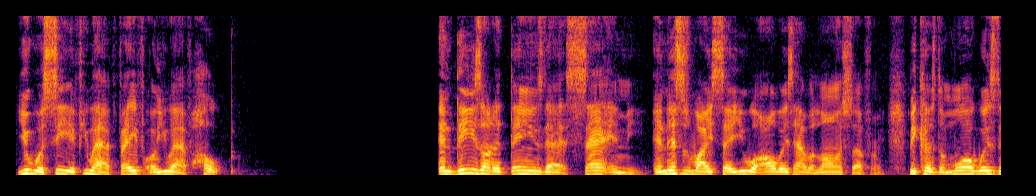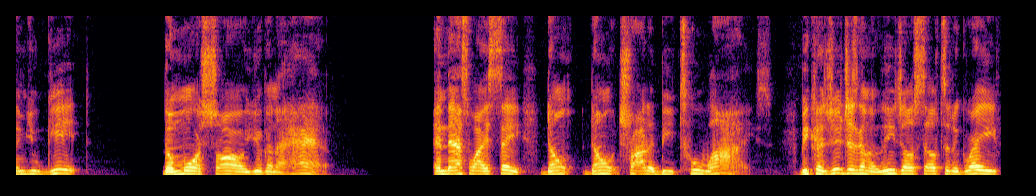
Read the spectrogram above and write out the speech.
you will see if you have faith or you have hope. And these are the things that sadden me. And this is why I say you will always have a long suffering. Because the more wisdom you get, the more sorrow you're gonna have. And that's why I say don't don't try to be too wise because you're just going to lead yourself to the grave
